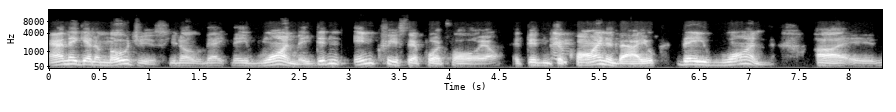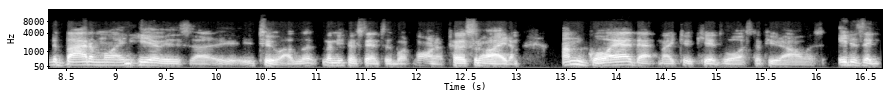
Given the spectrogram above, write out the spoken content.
And they get emojis. You know, they, they won. They didn't increase their portfolio. It didn't decline in value. They won uh, the bottom line here is uh, too. Uh, let, let, me first answer one on a personal item. I'm glad that my two kids lost a few dollars. It is a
